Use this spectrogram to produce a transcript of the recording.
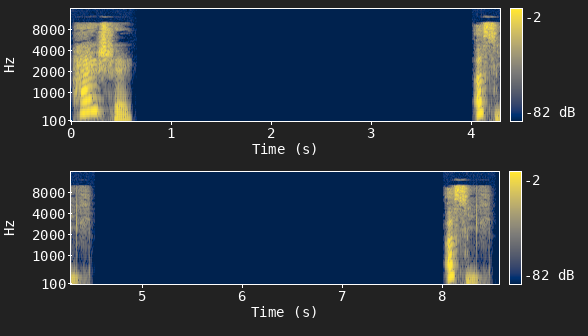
her şey asil asil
